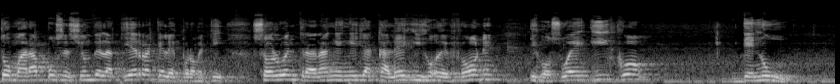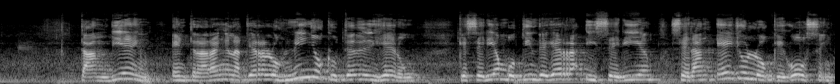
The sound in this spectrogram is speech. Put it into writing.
tomará posesión de la tierra que les prometí. Solo entrarán en ella Caleb, hijo de Fone, y Josué, hijo de Nun. También entrarán en la tierra los niños que ustedes dijeron que serían botín de guerra y serían, serán ellos los que gocen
